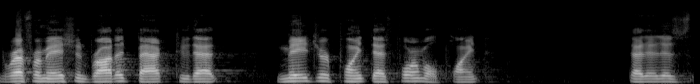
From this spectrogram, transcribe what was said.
The Reformation brought it back to that major point, that formal point, that it is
